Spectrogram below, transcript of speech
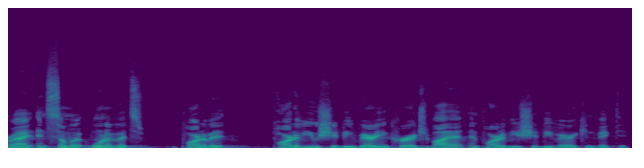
All right? And some of it, one of it's, part of it, part of you should be very encouraged by it, and part of you should be very convicted.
